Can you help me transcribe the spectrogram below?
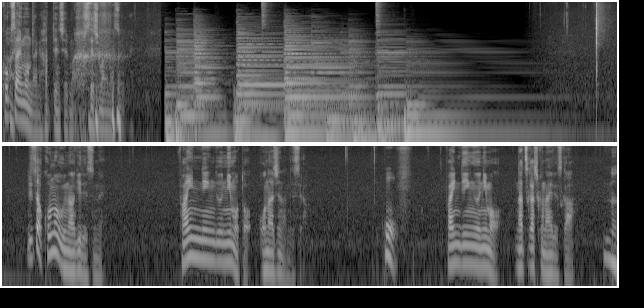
国際問題に発展して,、ましてしまいます。ので実はこのうなぎですね。ファインディングニモと同じなんですよ。ほう。ファインディングニモ懐かしくないですか？懐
